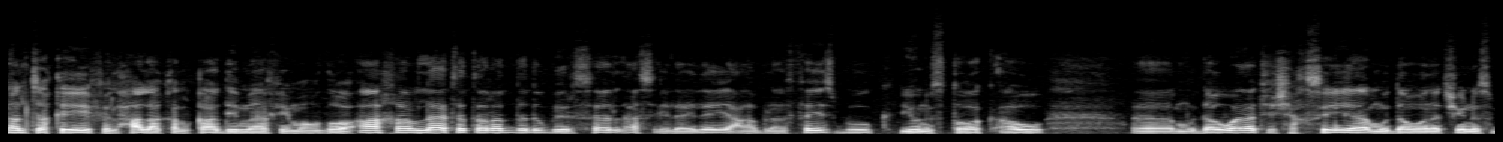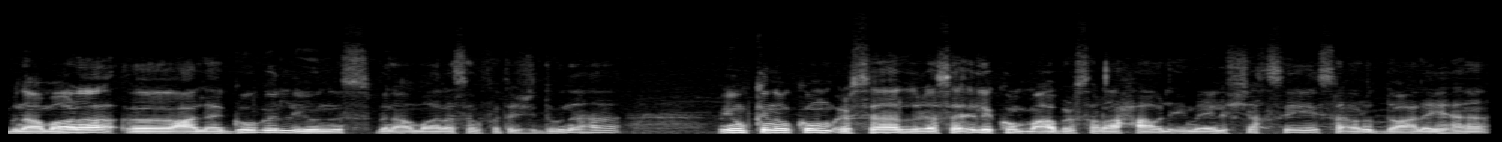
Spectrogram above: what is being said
نلتقي في الحلقة القادمة في موضوع آخر. لا تترددوا بإرسال أسئلة إلي عبر فيسبوك يونس توك أو آه، مدونة شخصية مدونة يونس بن عمارة آه، على جوجل يونس بن عمارة سوف تجدونها. يمكنكم إرسال رسائلكم عبر صراحة والإيميل الشخصي سأرد عليها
